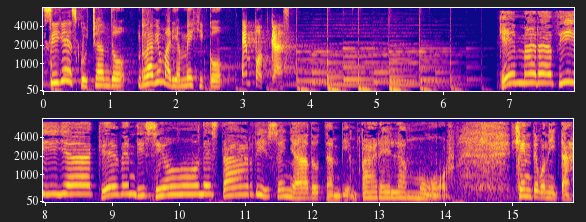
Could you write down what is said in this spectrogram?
Sigue escuchando Radio María México en podcast. Qué maravilla, qué bendición estar diseñado también para el amor. Gente bonita,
